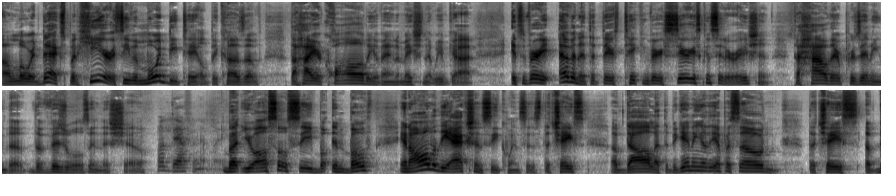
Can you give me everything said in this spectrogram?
uh, lower decks. But here it's even more detailed because of the higher quality of animation that we've got, it's very evident that they're taking very serious consideration to how they're presenting the the visuals in this show. Well, definitely. But you also see in both in all of the action sequences, the chase of Dal at the beginning of the episode, the chase of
